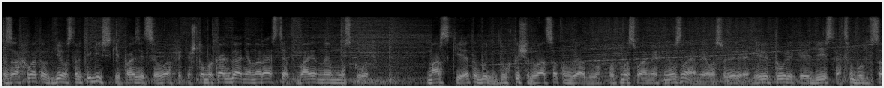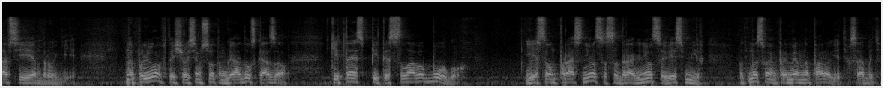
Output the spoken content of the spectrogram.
захватывают геостратегические позиции в Африке, чтобы когда они нарастят военные мускулы, морские, это будет в 2020 году. Вот мы с вами их не узнаем, я вас уверяю. И риторика, и действия будут совсем другие. Наполеон в 1800 году сказал, Китай спит, и слава Богу. Если он проснется, содрогнется весь мир. Вот мы с вами примерно на пороге этих событий.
